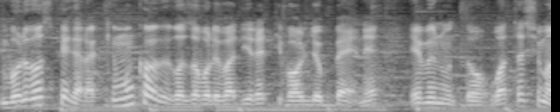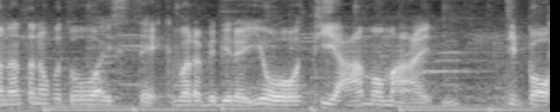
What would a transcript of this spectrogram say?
Volevo spiegare a chiunque che cosa voleva dire ti voglio bene È venuto Watashi manata no koto wo aiste Che vorrebbe dire io ti amo ma tipo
